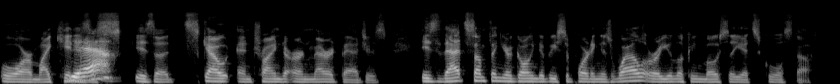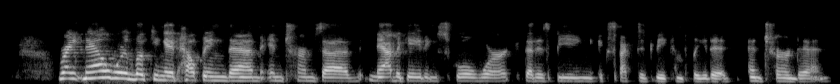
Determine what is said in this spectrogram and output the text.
or my kid is, a, is a scout and trying to earn merit badges. Is that something you're going to be supporting as well, or are you looking mostly at school stuff? Right now, we're looking at helping them in terms of navigating schoolwork that is being expected to be completed and turned in.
